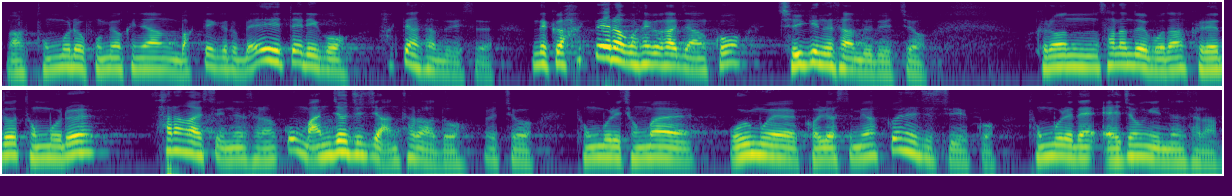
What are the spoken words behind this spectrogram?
막 동물을 보면 그냥 막대기로 매일 때리고 학대하는 사람들이 있어요. 근데 그 학대라고 생각하지 않고 즐기는 사람들도 있죠. 그런 사람들보다 그래도 동물을 사랑할 수 있는 사람 꼭 만져주지 않더라도 그렇죠. 동물이 정말 올무에 걸렸으면 꺼내줄 수 있고 동물에 대한 애정이 있는 사람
